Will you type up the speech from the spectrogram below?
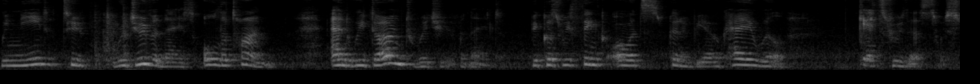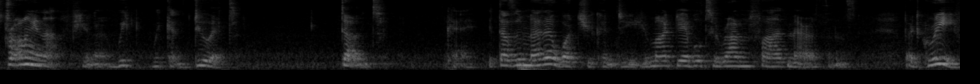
we need to rejuvenate all the time. And we don't rejuvenate because we think, oh, it's going to be okay, we'll get through this. We're strong enough, you know, we, we can do it. Don't, okay? It doesn't matter what you can do. You might be able to run five marathons, but grief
